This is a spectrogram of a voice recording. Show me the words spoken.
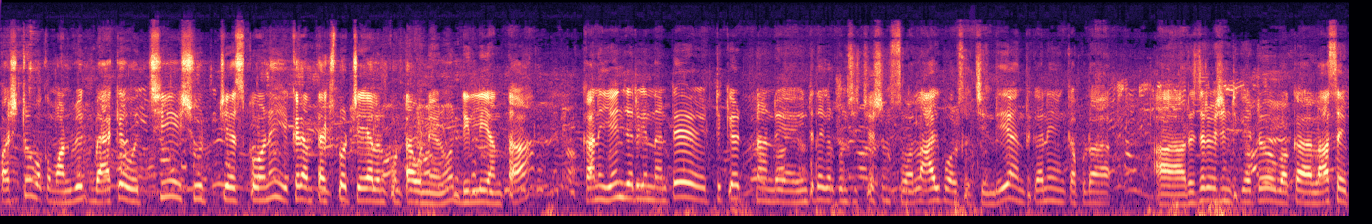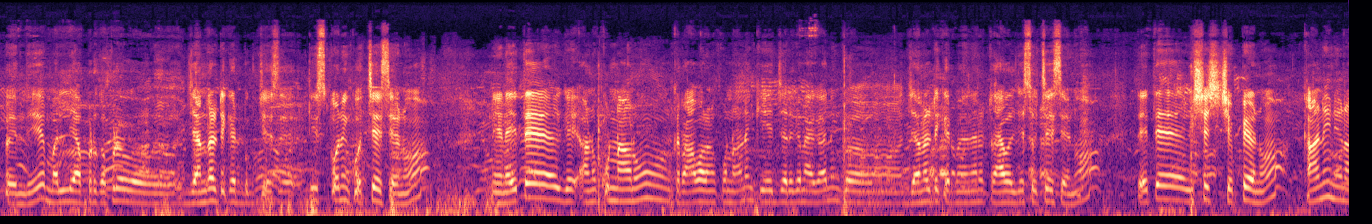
ఫస్ట్ ఒక వన్ వీక్ బ్యాకే వచ్చి షూట్ చేసుకొని ఇక్కడ అంతా ఎక్స్ప్లోర్ చేయాలనుకుంటా ఉన్నాను ఢిల్లీ అంతా. కానీ ఏం జరిగిందంటే టికెట్ అండ్ ఇంటి దగ్గర కొన్ని సిచ్యువేషన్స్ వల్ల ఆగిపోవాల్సి వచ్చింది. అందుకని ఇంకప్పుడు ఆ రిజర్వేషన్ టికెట్ ఒక లాస్ అయిపోయింది. మళ్ళీ అప్పటికప్పుడు జనరల్ టికెట్ బుక్ చేసి తీసుకొని ఇంక వచ్చేసాను. నేనైతే అనుకున్నాను ఇంకా రావాలనుకున్నాను ఇంకేది జరిగినా కానీ ఇంకా జనరల్ టికెట్ మీద ట్రావెల్ చేసి వచ్చేసాను. అయితే విషెస్ చెప్పాను కానీ నేను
